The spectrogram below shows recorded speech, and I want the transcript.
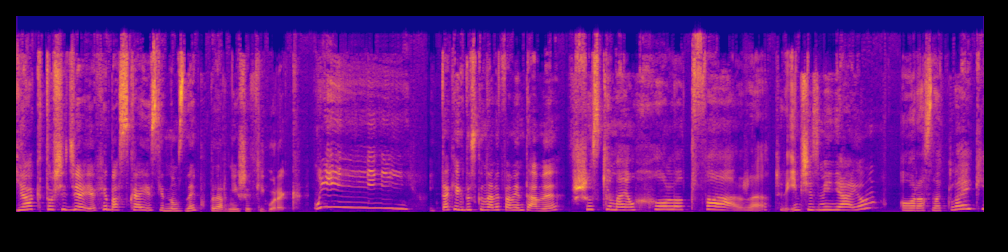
Jak to się dzieje? Chyba Sky jest jedną z najpopularniejszych figurek. Whee! Tak jak doskonale pamiętamy, Wszystkie mają holotwarze, czyli im się zmieniają. Oraz naklejki.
